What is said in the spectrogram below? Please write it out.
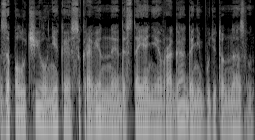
заполучил некое сокровенное достояние врага, да не будет он назван,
